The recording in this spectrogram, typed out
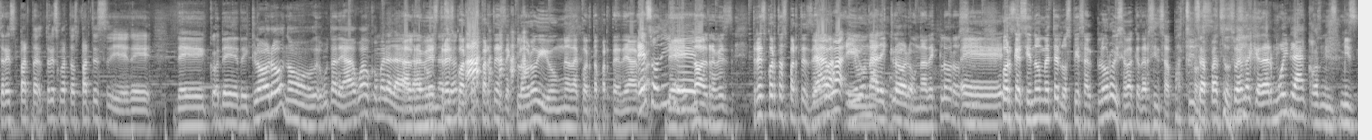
tres, parta- tres cuartas partes eh, de, de, de- de cloro, no, una de agua, o cómo era la Al la revés, tres cuartas ¡Ah! partes de cloro y una cuarta parte de agua. Eso dije. no, al revés. Tres cuartas partes de, agua y una de cloro. Una de cloro, sí. Eh, Porque si no mete los pies al cloro y se va a quedar sin zapatos. Mis zapatos van a quedar muy blancos, mis, mis,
